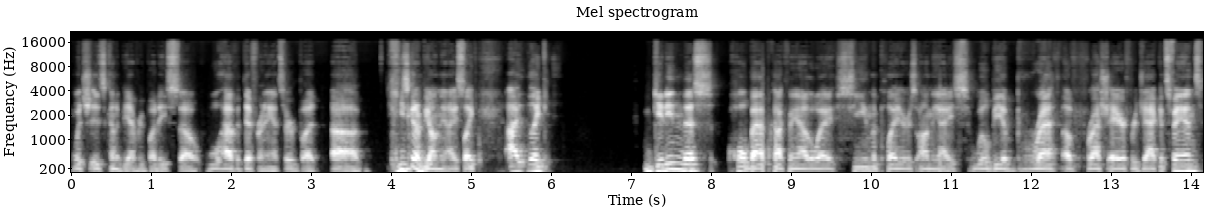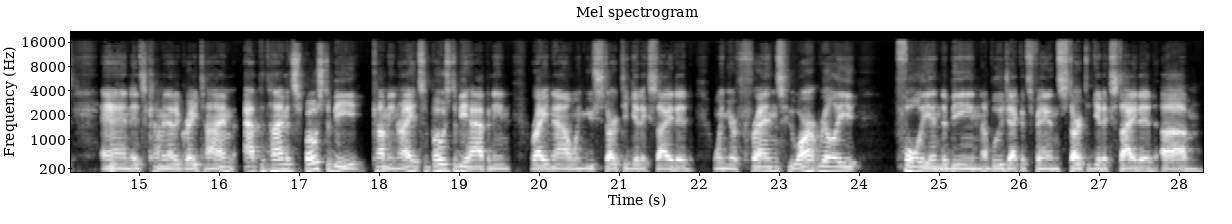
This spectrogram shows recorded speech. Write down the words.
which is going to be everybody. So we'll have a different answer, but uh, he's going to be on the ice. Like, I like getting this whole Babcock thing out of the way, seeing the players on the ice will be a breath of fresh air for Jackets fans. And it's coming at a great time. At the time it's supposed to be coming, right? It's supposed to be happening right now when you start to get excited, when your friends who aren't really fully into being a Blue Jackets fan start to get excited. Um,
